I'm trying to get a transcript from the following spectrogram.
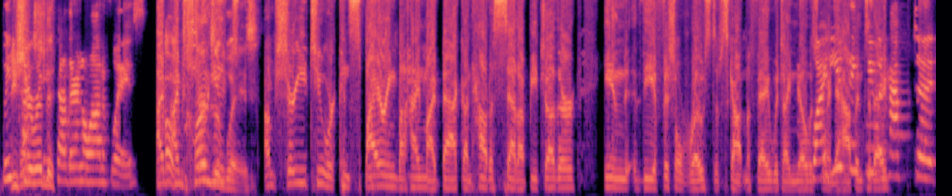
we've should've touched read the- each other in a lot of ways. I'm, oh, I'm sure tons you, of ways. I'm sure you two were conspiring behind my back on how to set up each other in the official roast of Scott Maffei, which I know is Why going do to you happen think we today. would have to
